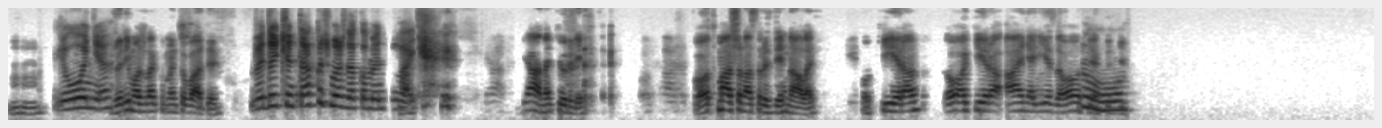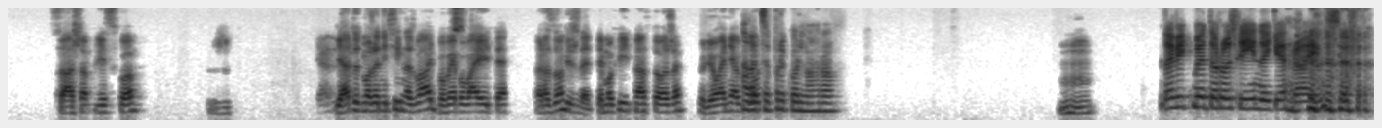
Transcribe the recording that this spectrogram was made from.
Угу. Льоня. Журі можна коментувати. Ведучим також можна коментувати. Я на тюрлі. От Маша у нас роздігналась. О, Кіра. О, Кіра, Аня, Ліза, от як Ого. Саша Пліско. Ж- Я тут може не всіх назвати, бо ви буваєте разом біжите. Тимофій нас теж. Льоня Але Гуд. це прикольна гра. Угу. Навіть ми дорослі іноді граємося.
